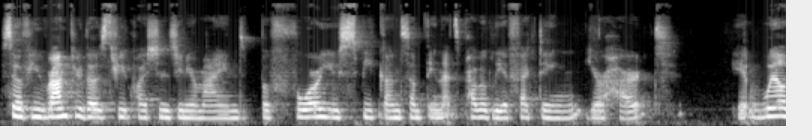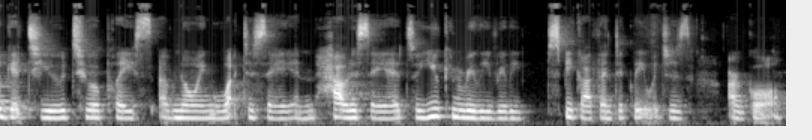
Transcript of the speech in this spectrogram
So if you run through those three questions in your mind before you speak on something that's probably affecting your heart, it will get you to a place of knowing what to say and how to say it so you can really, really speak authentically, which is our goal,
